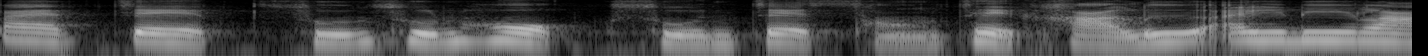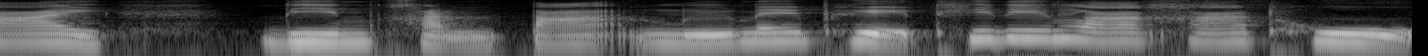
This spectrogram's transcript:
087 006 0727 ค่ะ หรือ ID Line ดีมขันตะ หรือในเพจที่ดินราคาถูก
